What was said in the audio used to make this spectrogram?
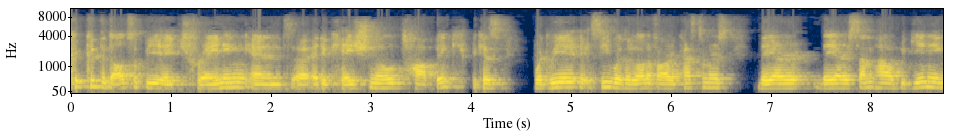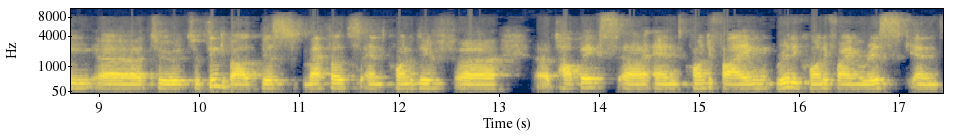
could, could it also be a training and uh, educational topic? Because what we see with a lot of our customers, they are they are somehow beginning uh, to to think about these methods and quantitative uh, uh, topics and quantifying really quantifying risk and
